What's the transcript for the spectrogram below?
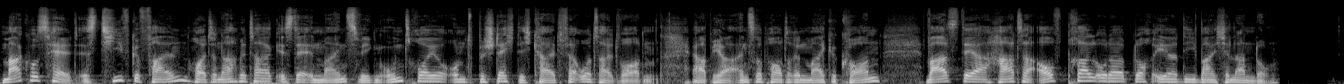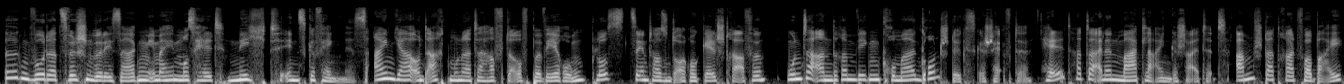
Markus Held ist tief gefallen. Heute Nachmittag ist er in Mainz wegen Untreue und Bestechlichkeit verurteilt worden. RPA1-Reporterin Maike Korn. War es der harte Aufprall oder doch eher die weiche Landung? Irgendwo dazwischen würde ich sagen, immerhin muss Held nicht ins Gefängnis. Ein Jahr und acht Monate Haft auf Bewährung plus 10.000 Euro Geldstrafe, unter anderem wegen krummer Grundstücksgeschäfte. Held hatte einen Makler eingeschaltet, am Stadtrat vorbei,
